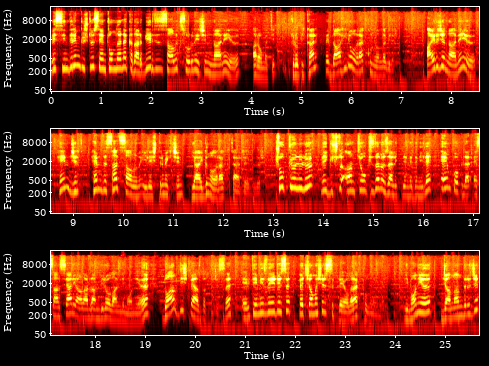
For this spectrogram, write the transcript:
ve sindirim güçlüğü semptomlarına kadar bir dizi sağlık sorunu için nane yağı aromatik, tropikal ve dahili olarak kullanılabilir. Ayrıca nane yağı hem cilt hem de saç sağlığını iyileştirmek için yaygın olarak tercih edilir. Çok yönlülüğü ve güçlü antioksidan özellikleri nedeniyle en popüler esansiyel yağlardan biri olan limon yağı, doğal diş beyazlatıcısı, ev temizleyicisi ve çamaşır spreyi olarak kullanılır. Limon yağı canlandırıcı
